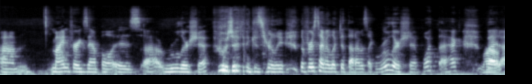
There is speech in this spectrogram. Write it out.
um, mine, for example, is uh, rulership, which I think is really the first time I looked at that, I was like, rulership, what the heck? Wow. But, uh,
